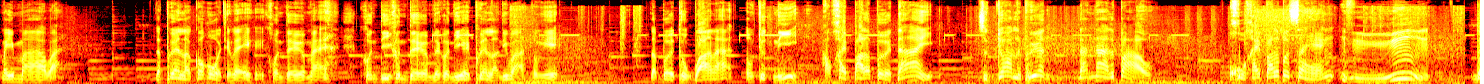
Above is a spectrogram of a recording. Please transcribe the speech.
ไม่มาว่ะแล้วเพื่อนเราก็โหดจังเลยไอ้ไอคนเดิมฮะ คนดีคนเดิมเลยคนนี้ไอ้เพื่อนเรานี่หว่าตรงนี้ ระเบิดถูกวางแล้วฮะตรงจุดนี้ เอาใครปาระเบิดได้ สุดยอดเลยเพื่อน ด้านหน้าหรือเปล่า โอ้โหใครปาระเบิดแสง อื้อหือโด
